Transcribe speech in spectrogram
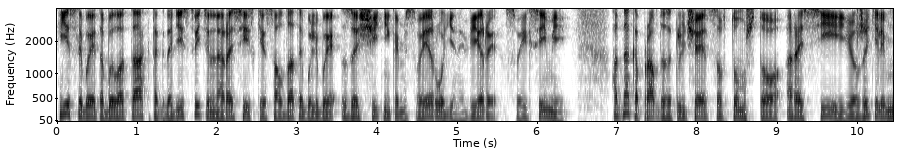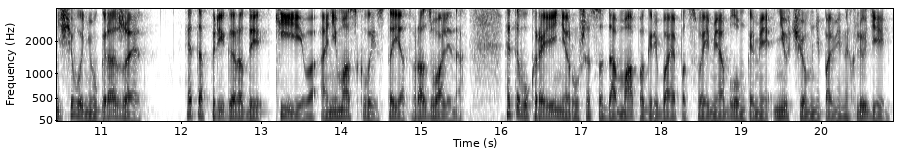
Если бы это было так, тогда действительно российские солдаты были бы защитниками своей родины, веры, своих семей. Однако правда заключается в том, что России и ее жителям ничего не угрожает – это пригороды Киева, а не Москвы, стоят в развалинах. Это в Украине рушатся дома, погребая под своими обломками ни в чем не повинных людей.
